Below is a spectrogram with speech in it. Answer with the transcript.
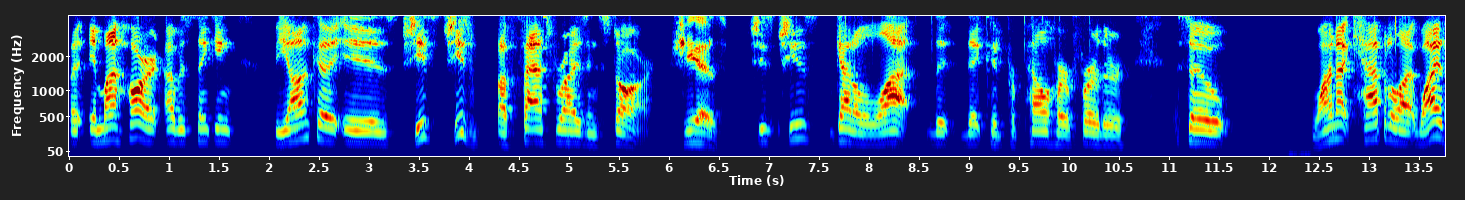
but in my heart I was thinking Bianca is she's she's a fast rising star. She is. She's she's got a lot that that could propel her further. So why not capitalize? Why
